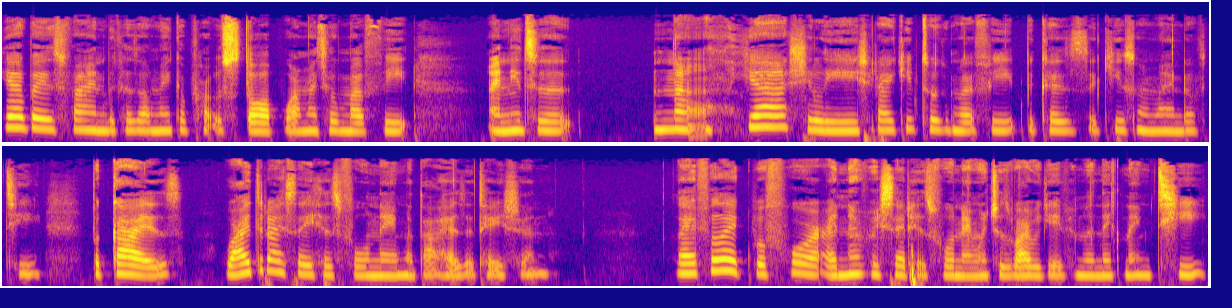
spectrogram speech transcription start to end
Yeah, but it's fine because I'll make a pro. Stop. Why am I talking about feet? I need to no. Yeah, actually, should I keep talking about feet because it keeps my mind off T? But guys, why did I say his full name without hesitation? Like I feel like before I never said his full name, which is why we gave him the nickname T.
